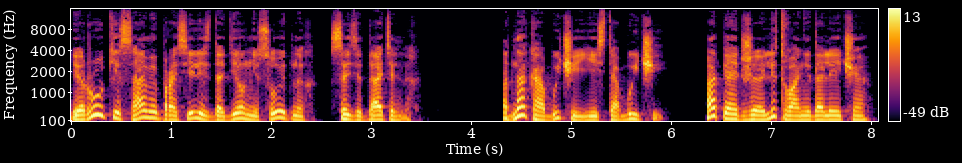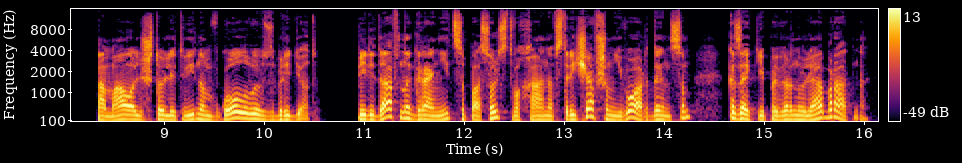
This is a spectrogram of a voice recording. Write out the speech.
и руки сами просились до дел несуетных, созидательных. Однако обычай есть обычай. Опять же, Литва недалече, а мало ли что литвинам в головы взбредет. Передав на границе посольство хана, встречавшим его ордынцам, казаки повернули обратно –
